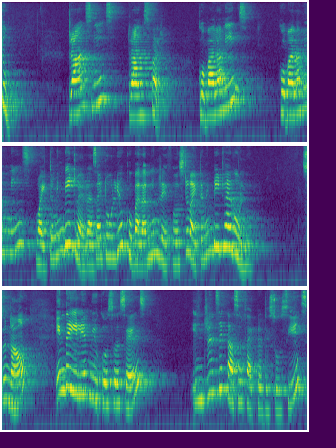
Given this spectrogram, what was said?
two trans means transfer cobala means cobalamin means vitamin B twelve as I told you cobalamin refers to vitamin B twelve only so now in the ileal mucosal cells intrinsic Castle factor dissociates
